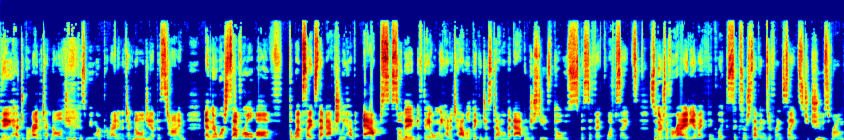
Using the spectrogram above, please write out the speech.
they had to provide the technology because we weren't providing the technology Mm-hmm. at this time. And there were several of the websites that actually have apps so that Mhm. if they only had a tablet they could just download the app and just use those specific websites. So there's a variety of I think like 6 or 7 different sites to choose from.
